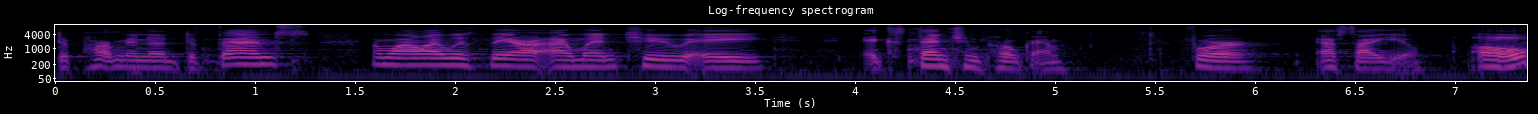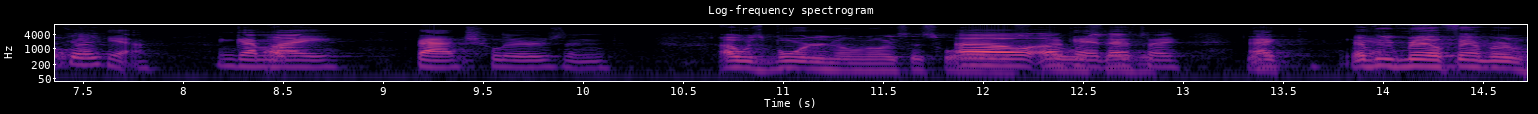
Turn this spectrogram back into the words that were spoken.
Department of Defense, and while I was there, I went to a extension program for SIU. Oh, okay. Yeah, and got my bachelor's and I was born in Illinois. That's why. I oh, was- okay, that's right. yeah. I, Every male family,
